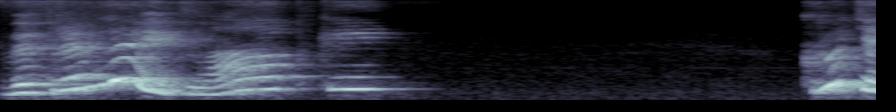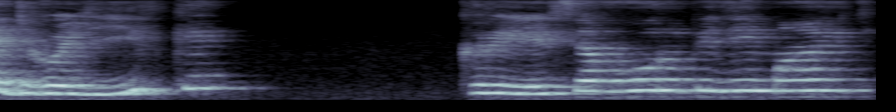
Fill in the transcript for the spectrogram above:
Виправляють лапки, крутять голівки, крильця вгору підіймають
